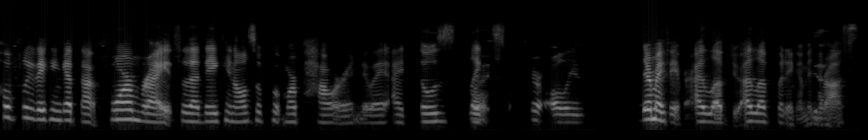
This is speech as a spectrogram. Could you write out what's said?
hopefully they can get that form right, so that they can also put more power into it. I those like right. they're always they're my favorite. I love do I love putting them in yeah. Raas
